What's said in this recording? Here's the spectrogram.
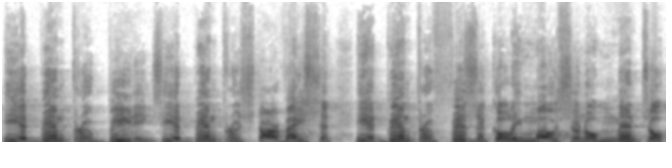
He had been through beatings. He had been through starvation. He had been through physical, emotional, mental,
